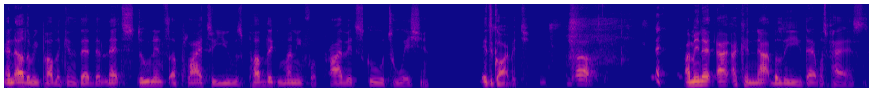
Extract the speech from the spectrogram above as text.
and other Republicans that, that let students apply to use public money for private school tuition. It's garbage. I mean, I, I could not believe that was passed.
